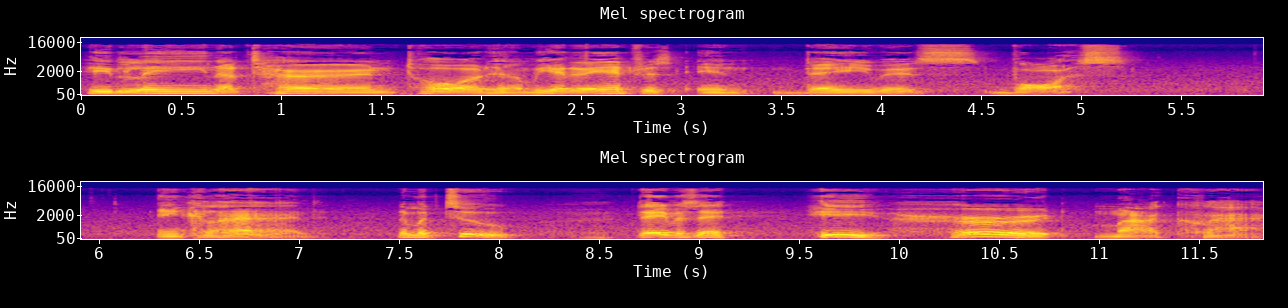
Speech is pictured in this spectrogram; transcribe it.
He leaned a turn toward him. He had an interest in David's voice. Inclined. Number two, David said, He heard my cry.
